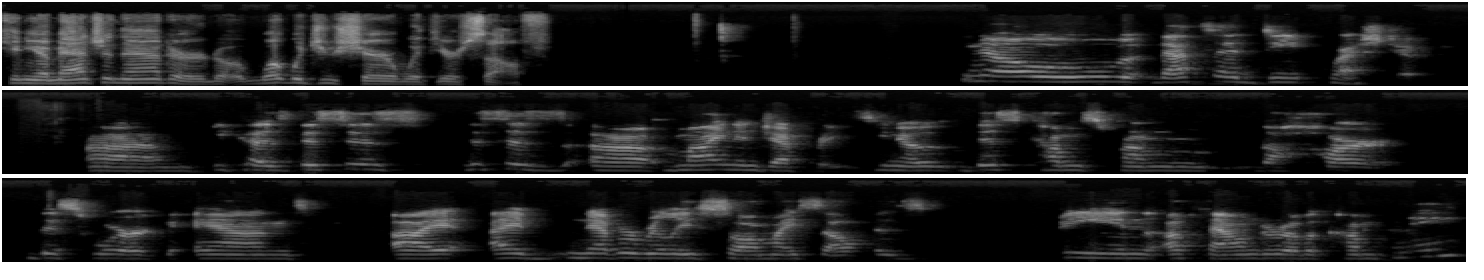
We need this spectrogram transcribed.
can you imagine that or what would you share with yourself no that's a deep question um, because this is this is uh, mine and jeffrey's you know this comes from the heart this work and I I never really saw myself as being a founder of a company.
